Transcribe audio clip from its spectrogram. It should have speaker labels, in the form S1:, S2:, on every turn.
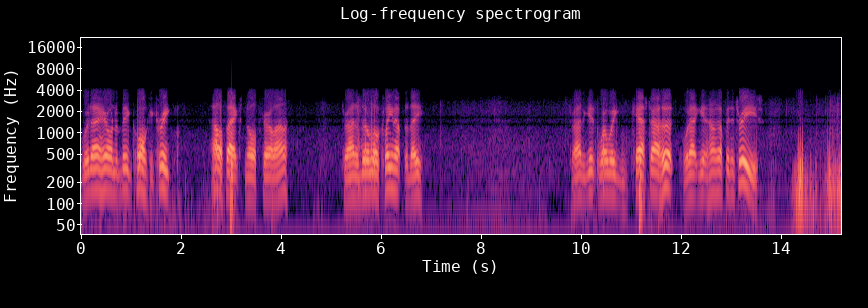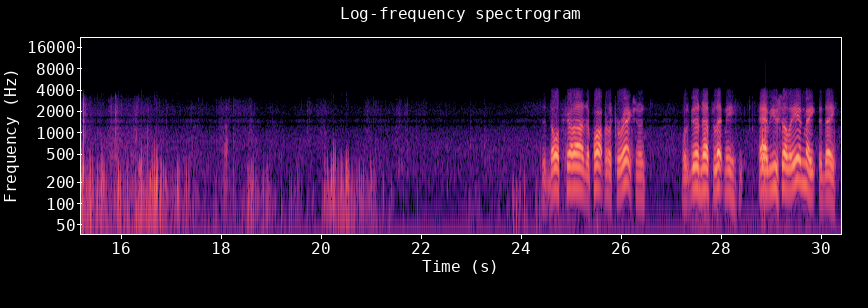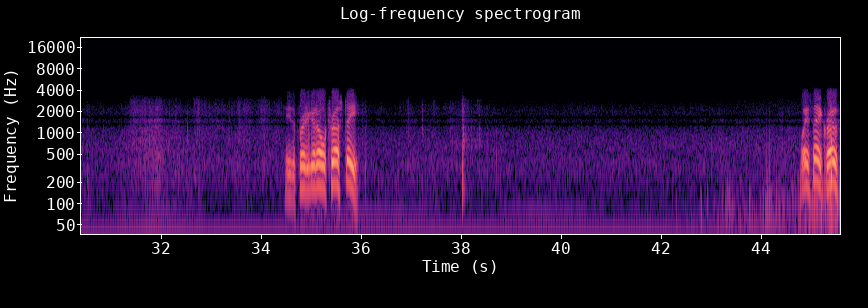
S1: We're down here on the big Quankey Creek, Halifax, North Carolina. Trying to do a little cleanup today. Trying to get where we can cast our hook without getting hung up in the trees. The North Carolina Department of Correction was good enough to let me have use of an inmate today. He's a pretty good old trustee. What do you say, Crow?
